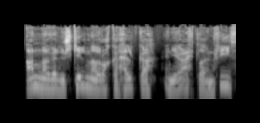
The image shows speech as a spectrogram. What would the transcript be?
Annar verður skilnaður okkar helga en ég ætlaði um hríð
